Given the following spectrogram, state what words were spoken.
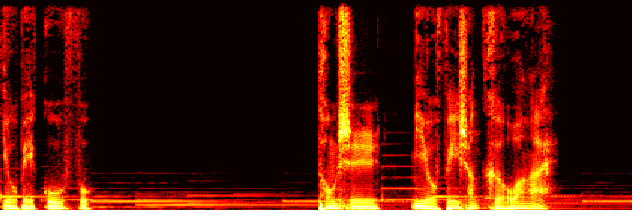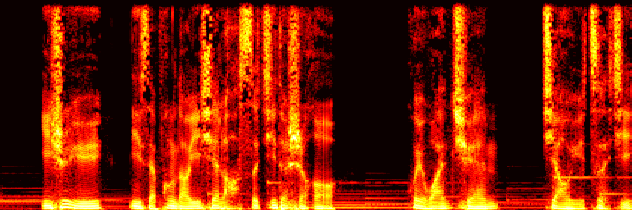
又被辜负。同时，你又非常渴望爱，以至于你在碰到一些老司机的时候，会完全交于自己，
